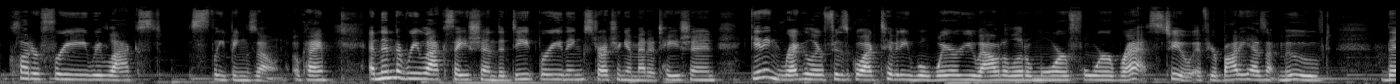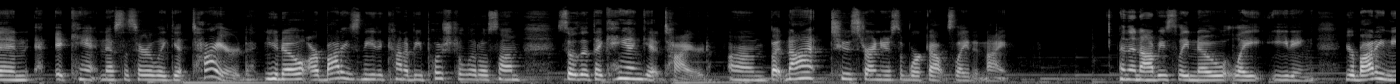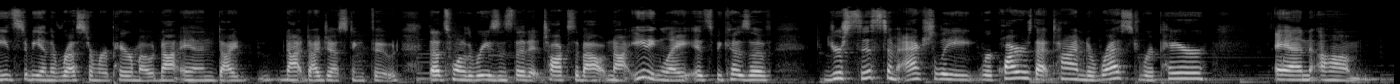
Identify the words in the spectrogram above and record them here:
clutter free, relaxed sleeping zone. Okay. And then the relaxation, the deep breathing, stretching, and meditation, getting regular physical activity will wear you out a little more for rest too. If your body hasn't moved, then it can't necessarily get tired. You know, our bodies need to kind of be pushed a little some so that they can get tired, um, but not too strenuous of workouts late at night. And then obviously no late eating. Your body needs to be in the rest and repair mode, not in di- not digesting food. That's one of the reasons that it talks about not eating late. It's because of your system actually requires that time to rest, repair, and um,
